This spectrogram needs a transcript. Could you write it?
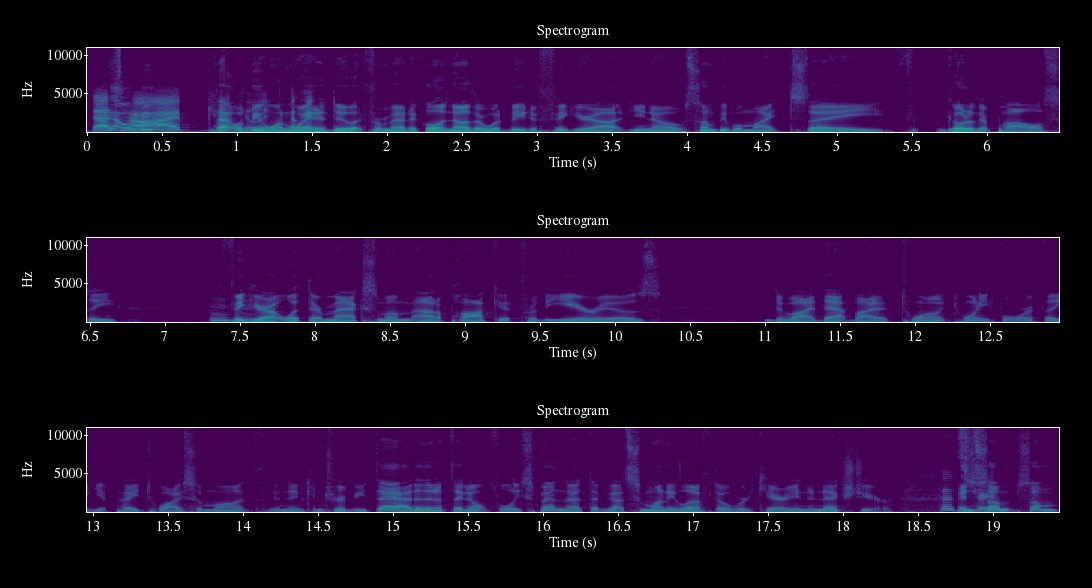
that's that how be, I. Calculate. That would be one okay. way to do it for medical. Another would be to figure out. You know, some people might say f- go to their policy mm-hmm. figure out what their maximum out of pocket for the year is, divide that by 20, 24 if they get paid twice a month, and then contribute that. And then if they don't fully spend that, they've got some money left over to carry into next year. That's and true. some some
